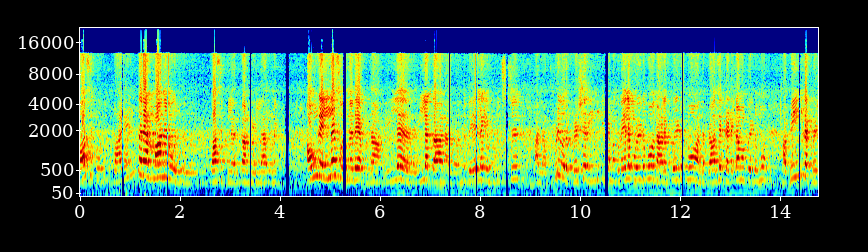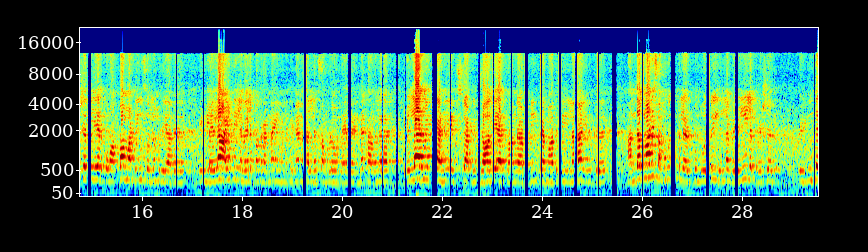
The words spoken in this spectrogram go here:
வாசிப்பு வந்து பயங்கரமான ஒரு வாசிப்புல இருக்காங்க எல்லாருமே. அவங்க எல்லாம் சொன்னதே அப்படிதான். இல்லை இல்லக்கா நாங்கள் வந்து வேலையை முடிச்சுட்டு அந்த அப்படி ஒரு ப்ரெஷர் இன்னைக்கு நமக்கு வேலை போயிடுமோ நாளைக்கு போயிடுமோ அந்த ப்ராஜெக்ட் கிடைக்காம போயிடுமோ அப்படிங்கிற ப்ரெஷர்லயே இருக்கும். அப்பா அம்மாட்டையும் சொல்ல முடியாது. எங்களை எல்லாம் ஐடியில் வேலை பார்க்குறாங்கன்னா இவனுக்கு என்ன நல்ல சம்பளம் வேற என்ன கவலை? எல்லாருமே தண்ணி அடிச்சுட்டு அப்படி ஜாலியா இருப்பாங்க அப்படிங்கிற மாதிரி எல்லாம் இருக்கு. அந்த மாதிரி சமூகத்துல இருக்கும்போது எல்லாம் வெளியில ப்ரெஷர் இந்த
